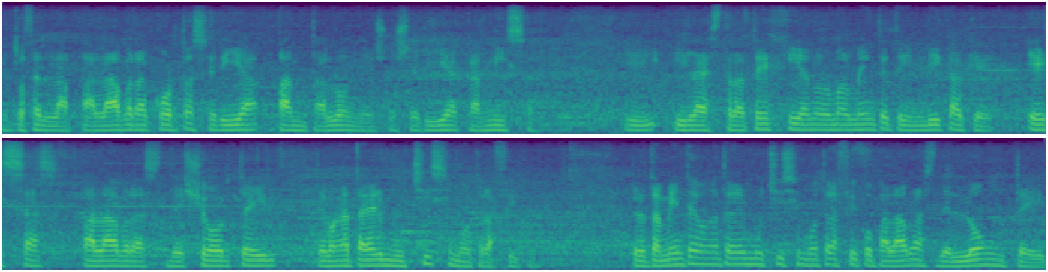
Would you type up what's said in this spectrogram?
Entonces la palabra corta sería pantalones o sería camisa. Y, la estrategia normalmente te indica que esas palabras de short tail te van a traer muchísimo tráfico. Pero también te van a traer muchísimo tráfico palabras de long tail,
